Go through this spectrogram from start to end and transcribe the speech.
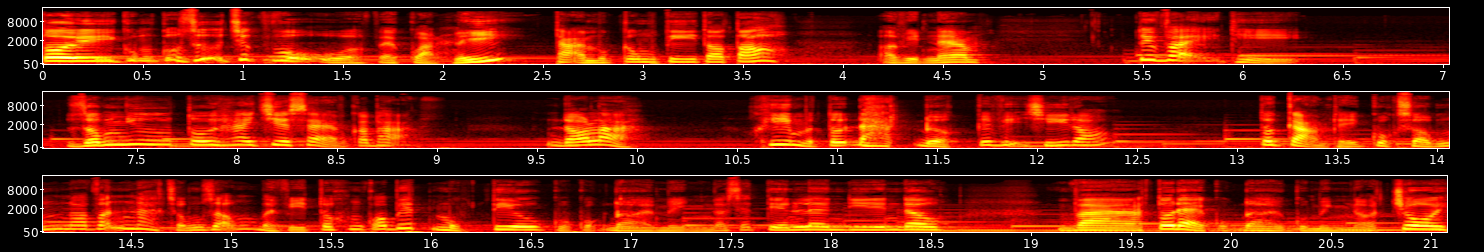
Tôi cũng có giữ chức vụ về quản lý tại một công ty to to ở Việt Nam. Tuy vậy thì giống như tôi hay chia sẻ với các bạn đó là khi mà tôi đạt được cái vị trí đó tôi cảm thấy cuộc sống nó vẫn là trống rỗng bởi vì tôi không có biết mục tiêu của cuộc đời mình nó sẽ tiến lên đi đến đâu. Và tôi để cuộc đời của mình nó trôi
